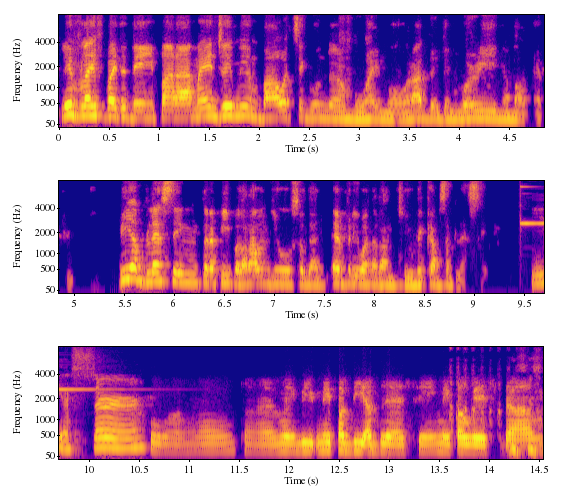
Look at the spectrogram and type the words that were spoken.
live life by the day para ma-enjoy mo yung bawat segundo ng buhay mo rather than worrying about everything. Be a blessing to the people around you so that everyone around you becomes a blessing. Yes, sir. Wow, tar- may, pa be a blessing, may pa wisdom.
